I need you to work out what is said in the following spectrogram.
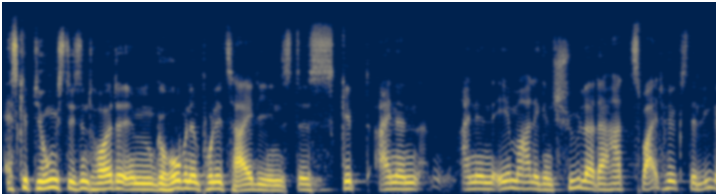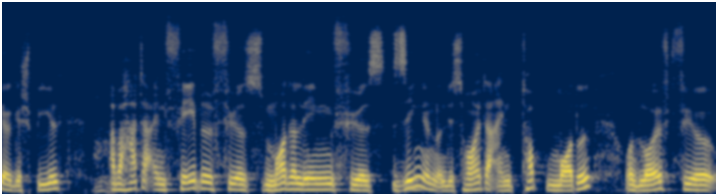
Es gibt Jungs, die sind heute im gehobenen Polizeidienst. Es gibt einen, einen ehemaligen Schüler, der hat zweithöchste Liga gespielt aber hatte ein Faible fürs Modeling, fürs Singen und ist heute ein Top-Model und läuft für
